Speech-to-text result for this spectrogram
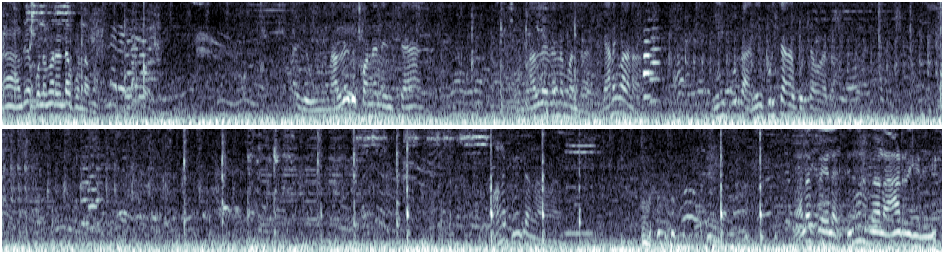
நான் அப்படியே போடலாமா ரெண்டா போடலாமா அது உனக்கு நல்லது பண்ண நினச்சேன். உனக்கு நல்லது தானே பண்ணுறேன் எனக்கு வேணாம். நீ புடுறா. நீ பிடிச்சா நான் பிடிச்சா மாட்டேன். பெய்யல திமிர் மேலே ஆடுறீங்க நீங்கள்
